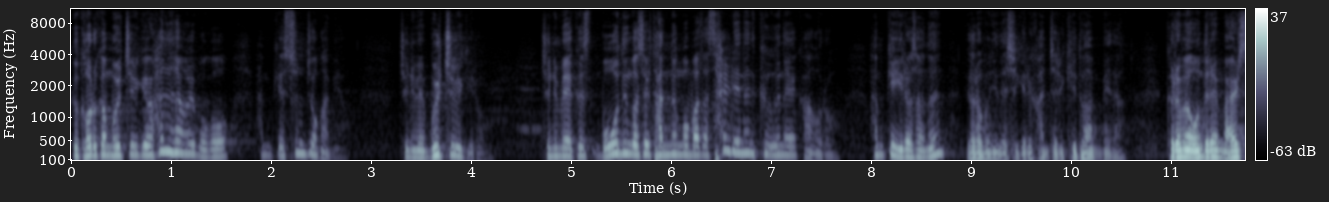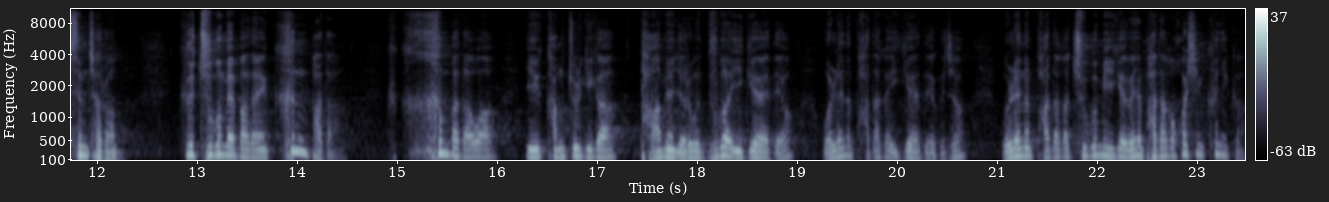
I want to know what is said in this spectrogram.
그 거룩한 물줄기의 환상을 보고 함께 순종하며 주님의 물줄기로 주님의 그 모든 것을 닿는 곳마다 살리는 그 은혜의 강으로 함께 일어서는 여러분이 되시기를 간절히 기도합니다. 그러면 오늘의 말씀처럼 그 죽음의 바다의 큰 바다, 그 큰 바다와 이 강줄기가 닿으면 여러분 누가 이겨야 돼요? 원래는 바다가 이겨야 돼요, 그죠? 원래는 바다가 죽음이 이겨야 왜냐면 바다가 훨씬 크니까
